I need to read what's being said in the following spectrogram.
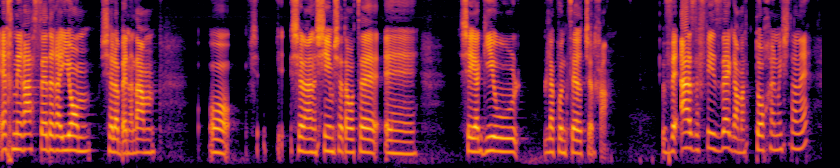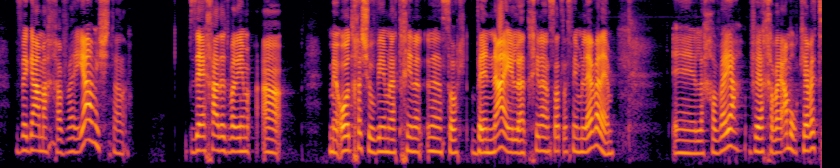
איך נראה סדר היום של הבן אדם, או של האנשים שאתה רוצה אה, שיגיעו לקונצרט שלך. ואז לפי זה גם התוכן משתנה, וגם החוויה משתנה. זה אחד הדברים המאוד חשובים להתחיל לנסות, בעיניי, להתחיל לנסות לשים לב אליהם, אה, לחוויה, והחוויה מורכבת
